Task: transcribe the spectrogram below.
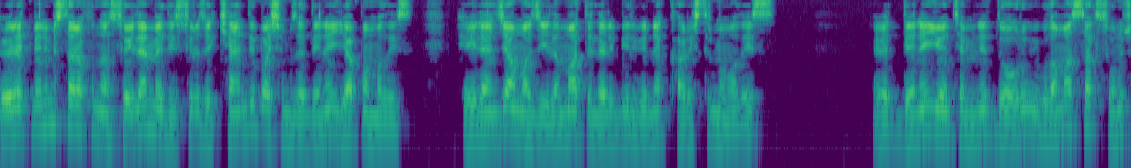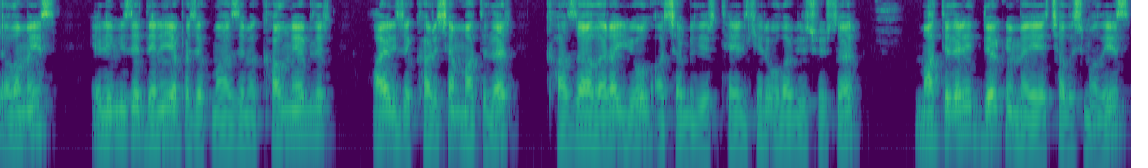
Öğretmenimiz tarafından söylenmediği sürece kendi başımıza deney yapmamalıyız. Eğlence amacıyla maddeleri birbirine karıştırmamalıyız. Evet, deney yöntemini doğru uygulamazsak sonuç alamayız. Elimizde deney yapacak malzeme kalmayabilir. Ayrıca karışan maddeler kazalara yol açabilir, tehlikeli olabilir çocuklar. Maddeleri dökmemeye çalışmalıyız.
